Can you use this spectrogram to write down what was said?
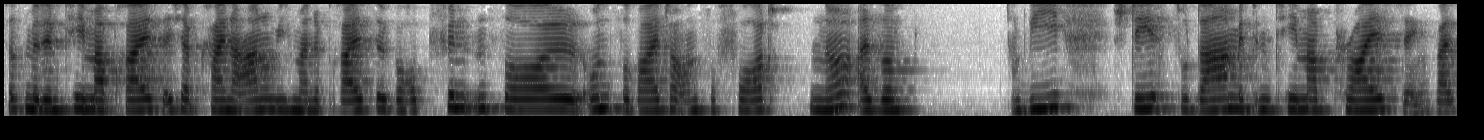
das mit dem Thema Preis, ich habe keine Ahnung, wie ich meine Preise überhaupt finden soll und so weiter und so fort. Ne? Also wie stehst du da mit dem Thema Pricing? Weil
